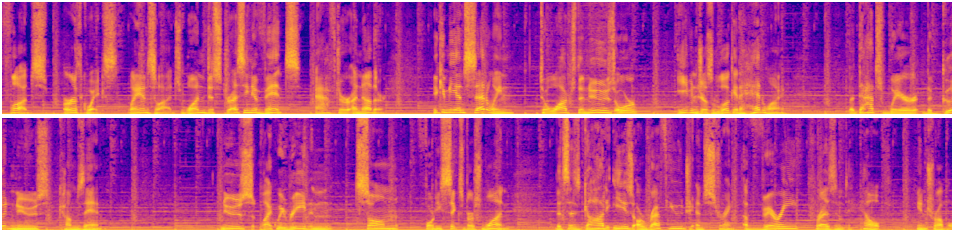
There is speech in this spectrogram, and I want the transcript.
Floods, earthquakes, landslides, one distressing event after another. It can be unsettling to watch the news or even just look at a headline. But that's where the good news comes in. News like we read in Psalm 46, verse 1, that says, God is our refuge and strength, a very present help in trouble.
